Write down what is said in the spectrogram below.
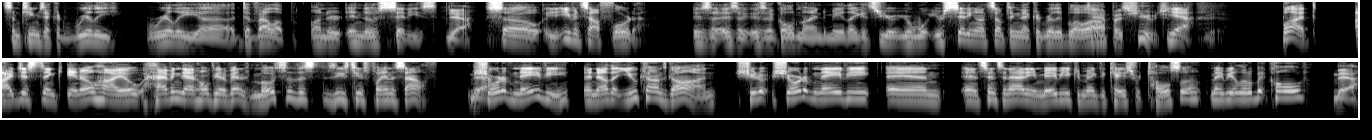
some teams that could really, really uh, develop under in those cities. Yeah. So even South Florida is a is a is a gold mine to me. Like it's you're you're you're sitting on something that could really blow up. Tampa's huge. Yeah. But I just think in Ohio having that home field advantage, most of this these teams play in the South. Yeah. Short of Navy, and now that UConn's gone, short short of Navy and and Cincinnati, and maybe you can make the case for Tulsa, maybe a little bit cold. Yeah.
